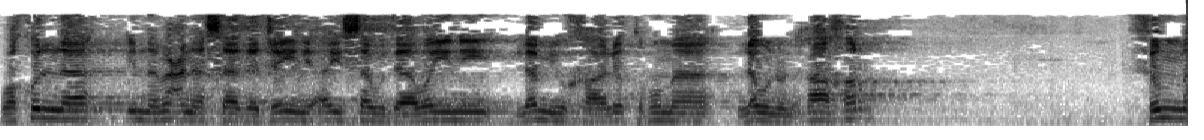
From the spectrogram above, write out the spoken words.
وقلنا إن معنى ساذجين أي سوداوين لم يخالطهما لون آخر. ثم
